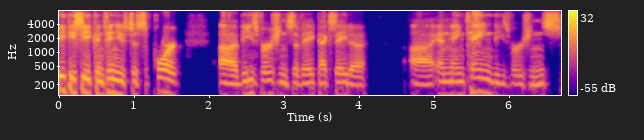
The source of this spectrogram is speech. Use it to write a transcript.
PTC continues to support uh, these versions of Apex Ada uh, and maintain these versions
